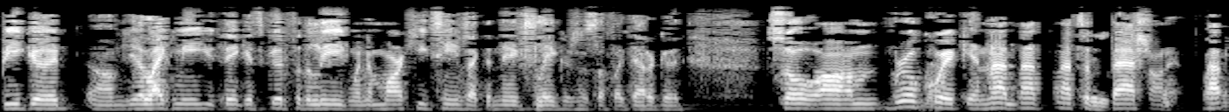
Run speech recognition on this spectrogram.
be good. Um, you're like me. You think it's good for the league when the marquee teams like the Knicks, Lakers, and stuff like that are good. So, um, real quick, and not not not to bash on it. What?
